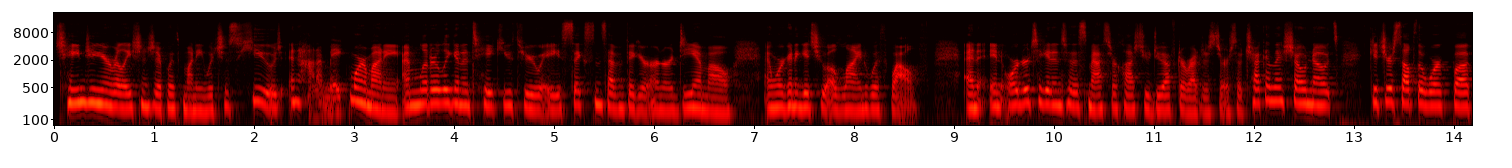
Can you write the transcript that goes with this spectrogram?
changing your relationship with money, which is huge, and how to make more money. I'm literally going to take you through a six and seven figure earner DMO, and we're going to get you aligned with wealth. And in order to get into this masterclass, you do have to register. So check in the show notes, get yourself the workbook,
